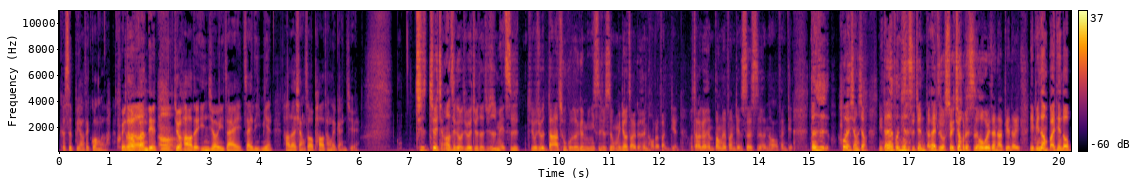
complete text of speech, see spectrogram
可是不要再逛了啦，回到饭店，嗯，就好好的 enjoy 在在里面，好好的享受泡汤的感觉。其实，就讲到这个，我就会觉得，就是每次，我觉得大家出国都有一个迷思，就是我们一定要找一个很好的饭店，我找一个很棒的饭店，设施很好的饭店。但是后来想想，你待在饭店的时间大概只有睡觉的时候会在那边而已。你平常白天都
